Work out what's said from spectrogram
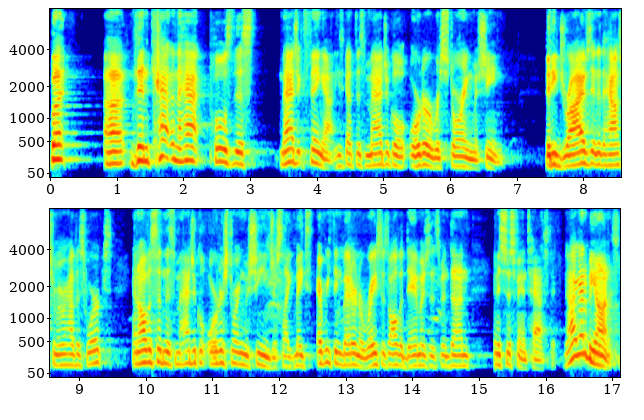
But uh, then Cat in the Hat pulls this magic thing out. He's got this magical order restoring machine that he drives into the house. Remember how this works? And all of a sudden, this magical order storing machine just like makes everything better and erases all the damage that's been done. And it's just fantastic. Now, I got to be honest.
